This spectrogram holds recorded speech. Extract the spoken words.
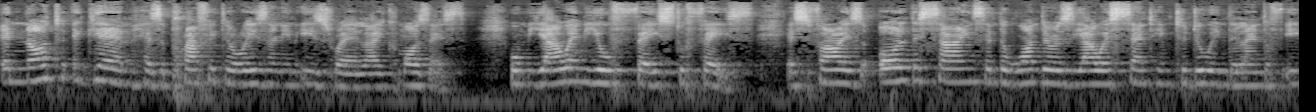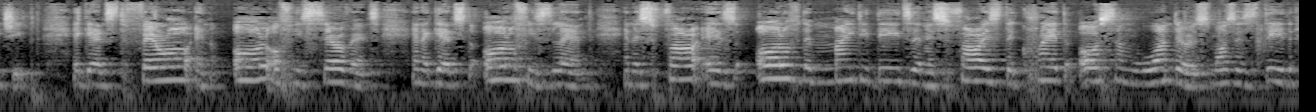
And not again has a prophet arisen in Israel like Moses, whom Yahweh knew face to face, as far as all the signs and the wonders Yahweh sent him to do in the land of Egypt, against Pharaoh and all of his servants, and against all of his land, and as far as all of the mighty deeds, and as far as the great awesome wonders Moses did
